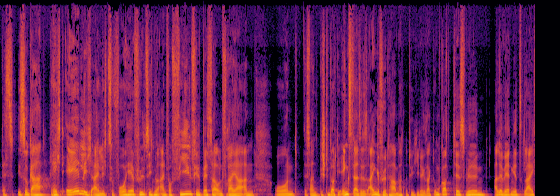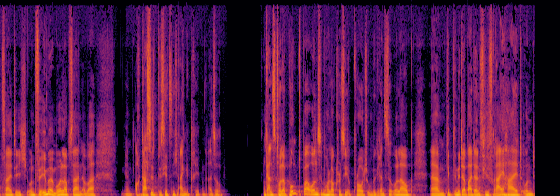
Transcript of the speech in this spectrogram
das ist sogar recht ähnlich eigentlich zu vorher, fühlt sich nur einfach viel, viel besser und freier an. Und das waren bestimmt auch die Ängste, als sie das eingeführt haben, hat natürlich jeder gesagt, um Gottes Willen, alle werden jetzt gleichzeitig und für immer im Urlaub sein, aber auch das ist bis jetzt nicht eingetreten. Also ein ganz toller Punkt bei uns im Holocracy Approach, unbegrenzter Urlaub, ähm, gibt den Mitarbeitern viel Freiheit und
